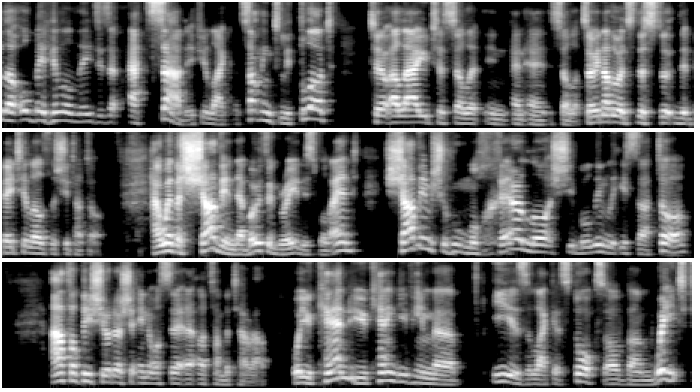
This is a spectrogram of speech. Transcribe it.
Ila, all Beit Hillel needs is a, a tzad, if you like, something to litlot, to allow you to sell it in and, and sell it. So in other words, this, the Beit Hillel is the shitato. However, Shavim, they both agree, this will end. Shavim shehu mocher lo shibulim b'tarav. What you can do, you can give him uh, ears like uh, stalks of um, wheat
